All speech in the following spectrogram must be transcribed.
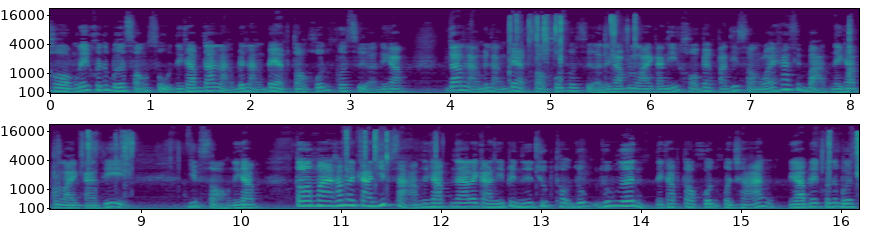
ทองเลขคนเบอร์สองศูนย์นะครับ ด้านหลังเป็นหลังแบบต่อโค้ดหัวเสือนะครับ ด้านหลังเป็นหลังแบบต่อโค้ดหัวเสือนะครับ รายการนี้ขอแบ่งปันที่ 250 บาทนะครับ รายการที่ 22 นะครับ ต่อมาครับรายการ 23 นะครับนะรายการนี้เป็นเนื้อชุบทองชุบชุบเงินนะครับ ต่อโค้ดหัวช้างนะครับ เลขคนเบอร์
